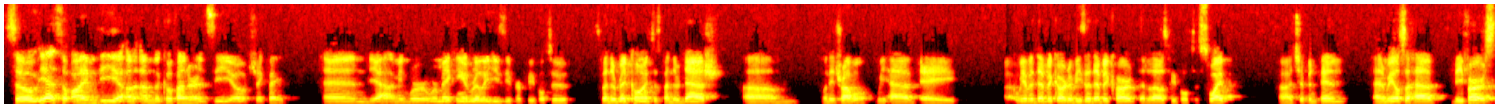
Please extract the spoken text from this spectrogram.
so yeah, so I'm the uh, I'm the co-founder and CEO of ShakePay, and yeah, I mean we're we're making it really easy for people to spend their Bitcoin, to spend their Dash um, when they travel. We have a uh, we have a debit card, a Visa debit card that allows people to swipe, uh, chip and pin, and we also have the first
